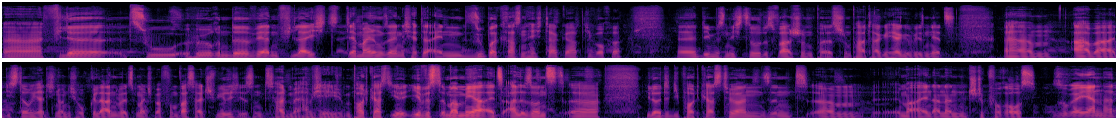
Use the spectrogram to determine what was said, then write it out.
Äh, viele Zuhörende werden vielleicht der Meinung sein, ich hätte einen super krassen Hechttag gehabt die Woche. Äh, dem ist nicht so, das war schon, ist schon ein paar Tage her gewesen jetzt. Ähm, aber die Story hatte ich noch nicht hochgeladen, weil es manchmal vom Wasser halt schwierig ist. Und deshalb habe ich ja im Podcast, ihr, ihr, wisst immer mehr als alle sonst. Äh, die Leute, die Podcast hören, sind ähm, immer allen anderen ein Stück voraus. Sogar Jan hat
